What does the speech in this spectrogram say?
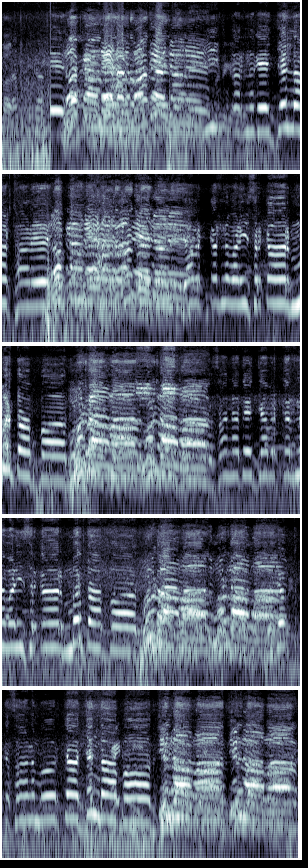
ਲੋਕਾਂ ਦੇ ਹੱਕ ਵਾਕੇ ਜਾਣੇ। ਕੀ ਕਰਨਗੇ ਜੇਲਾਂ ਠਾਣੇ। ਲੋਕਾਂ ਦੇ ਹੱਕ ਵਾਕੇ ਜਾਣੇ। ਜ਼ਬਰ ਕਰਨ ਵਾਲੀ ਸਰਕਾਰ ਮੁਰਦਾਬਾਦ। ਮੁਰਦਾਬਾਦ ਮੁਰਦਾਬਾਦ। ਕਿਸਾਨਾਂ ਤੇ ਜ਼ਬਰ ਕਰਨ ਵਾਲੀ ਸਰਕਾਰ ਮੁਰਦਾਬਾਦ। ਮੁਰਦਾਬਾਦ ਮੁਰਦਾਬਾਦ। ਸੰਯੁਕਤ ਕਿਸਾਨ ਮੋਰਚਾ ਜਿੰਦਾਬਾਦ। ਜਿੰਦਾਬਾਦ ਜਿੰਦਾਬਾਦ।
